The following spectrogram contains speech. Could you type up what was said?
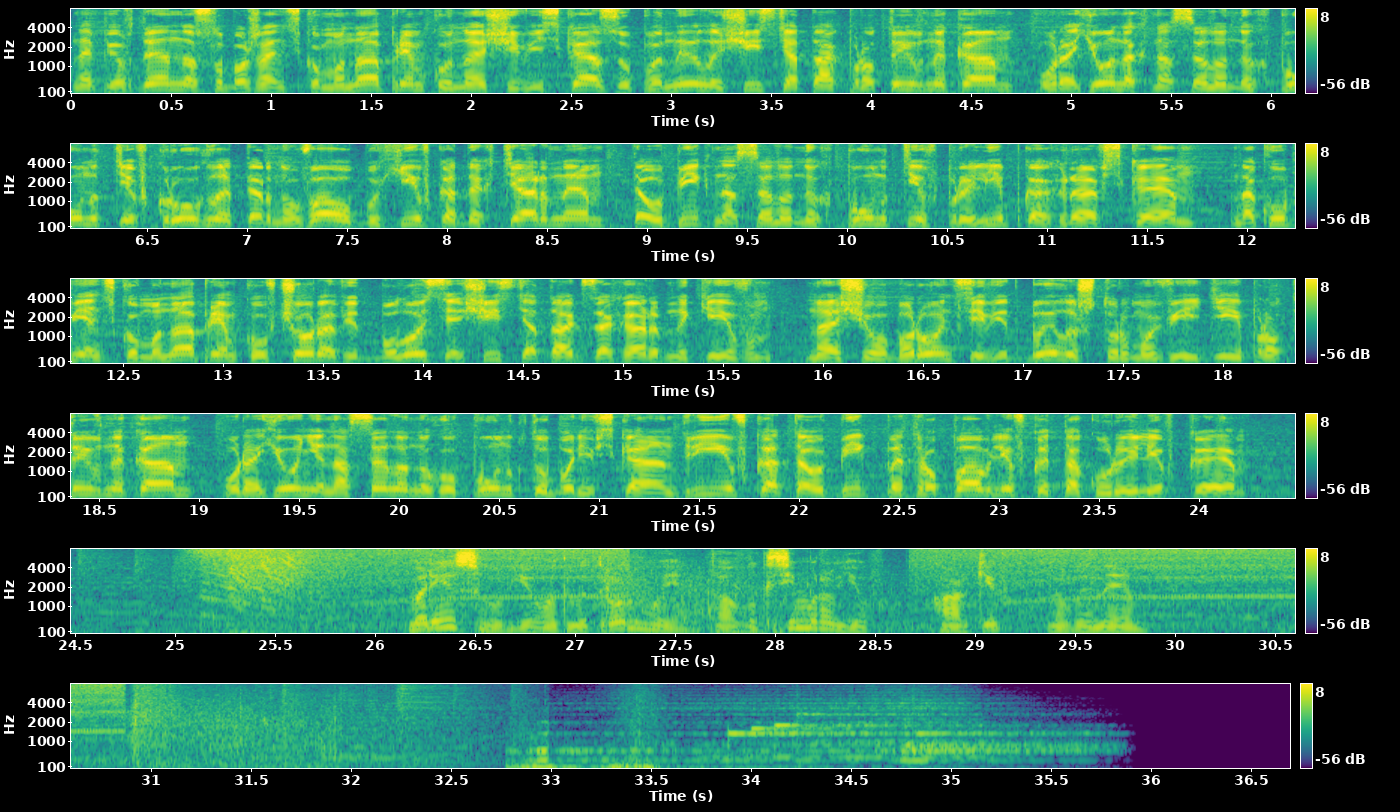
На південно-слобожанському напрямку наші війська зупинили шість атак противника у районах населених пунктів Кругле, Тернова, Обухівка, Дегтярне та у бік населених пунктів Приліпка, Графська. На Куп'янському напрямку вчора відбулося шість атак загарбників. Наші оборонці відбили штурмові дії противника у районі населеного пункту Борівська Андріївка та у бік Петропавлівки та Курилівки. Марія Соловйова, Дмитро Нгоєн та Олексій Муравйов. Харків. Новини.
